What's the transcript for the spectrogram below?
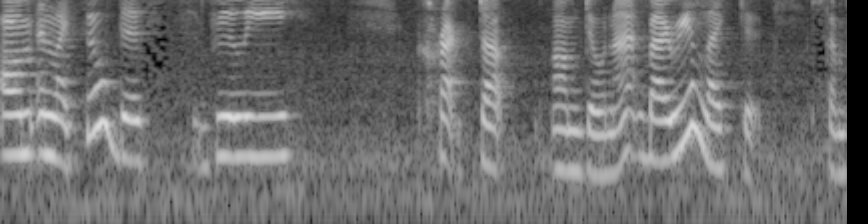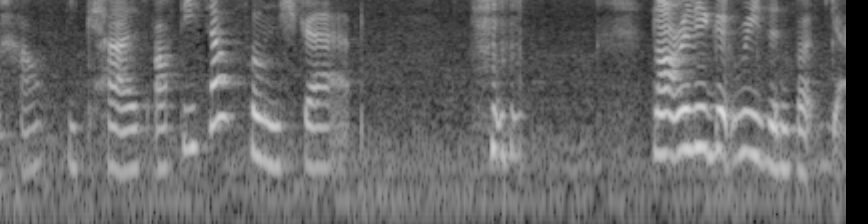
Um, and like so this really cracked up um, donut, but I really liked it somehow because of the cell phone strap. Not really a good reason, but yeah.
